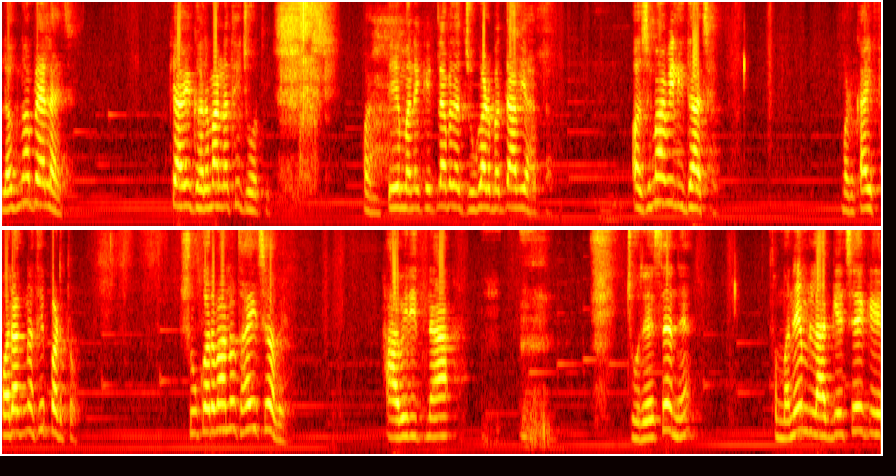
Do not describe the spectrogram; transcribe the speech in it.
લગ્ન પહેલાં જ? કે આવી ઘરમાં નથી જોતી. પણ તે મને કેટલા બધા જુગાડ બતાવ્યા હતા. અજમાવી લીધા છે. પણ કાંઈ ફરક નથી પડતો. શું કરવાનું થાય છે હવે? આવી રીતના જો રહેશે ને, તો મને એમ લાગે છે કે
